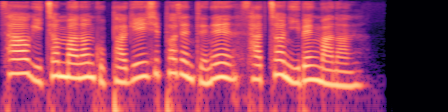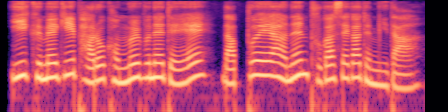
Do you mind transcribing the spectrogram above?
4억 2천만 원 곱하기 10%는 4,200만 원. 이 금액이 바로 건물분에 대해 납부해야 하는 부가세가 됩니다.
